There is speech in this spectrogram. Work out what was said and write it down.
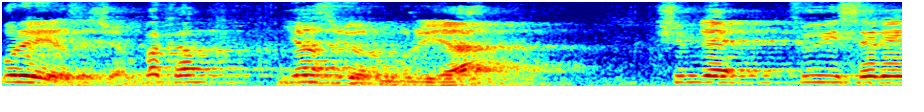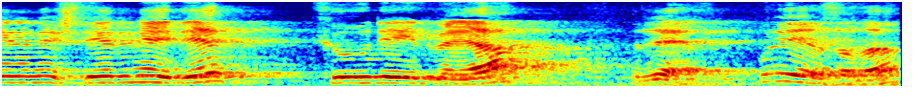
Buraya yazacağım. Bakın yazıyorum buraya. Şimdi Q ise R'nin eşdeğeri neydi? Q değil veya R. Buraya yazalım.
